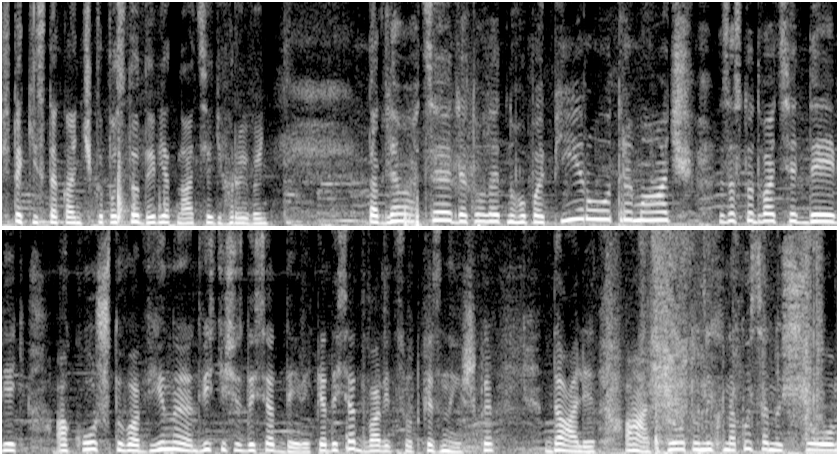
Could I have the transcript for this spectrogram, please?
Ще такі стаканчики по 119 гривень. Так, для це для туалетного папіру тримач за 129, а коштував він е, 269, 52% знижки. Далі, а ще от у них написано, що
